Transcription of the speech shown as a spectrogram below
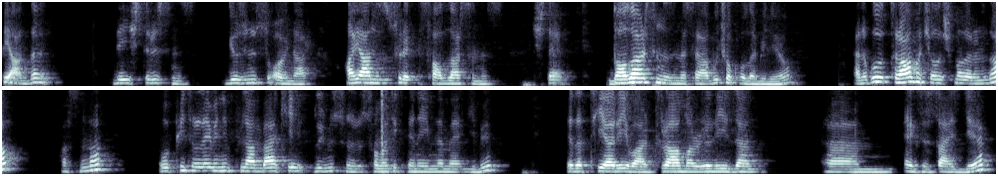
Bir anda değiştirirsiniz. Gözünüz oynar. Ayağınızı sürekli sallarsınız. İşte dalarsınız mesela. Bu çok olabiliyor. Yani bu travma çalışmalarında aslında bu Peter Levin'in falan belki duymuşsunuz somatik deneyimleme gibi ya da TRE var, Trauma Release and um, Exercise diye.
